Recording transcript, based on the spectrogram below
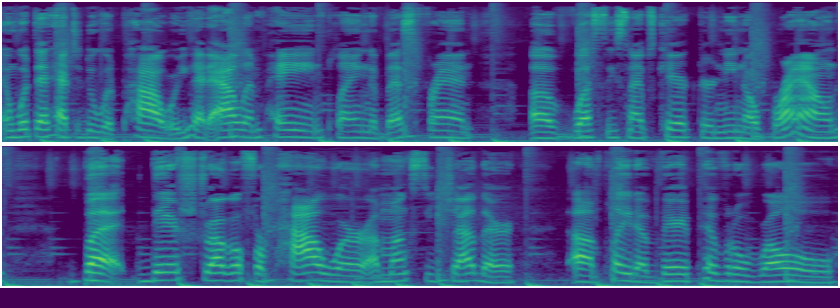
and what that had to do with power. You had Allen Payne playing the best friend of Wesley Snipes' character, Nino Brown, but their struggle for power amongst each other um, played a very pivotal role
